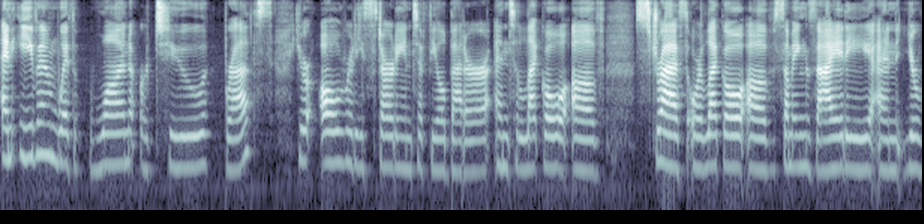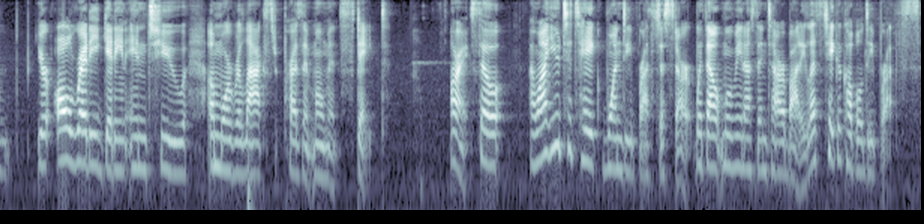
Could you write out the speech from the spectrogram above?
And even with one or two breaths, you're already starting to feel better and to let go of stress or let go of some anxiety and you're you're already getting into a more relaxed present moment state. All right, so I want you to take one deep breath to start without moving us into our body. Let's take a couple deep breaths.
